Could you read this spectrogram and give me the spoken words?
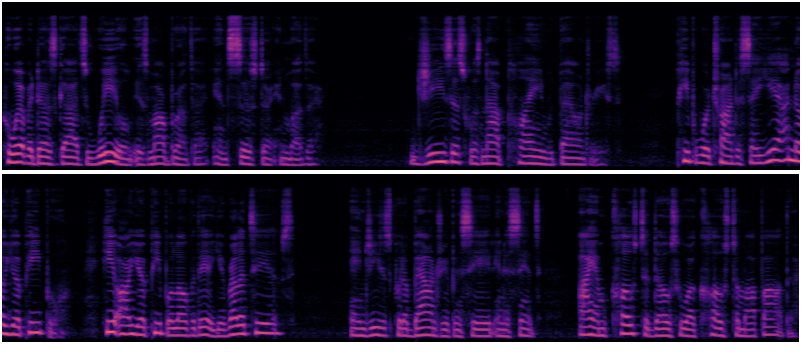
Whoever does God's will is my brother and sister and mother. Jesus was not playing with boundaries. People were trying to say, Yeah, I know your people. Here are your people over there, your relatives. And Jesus put a boundary up and said, in a sense, I am close to those who are close to my Father.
